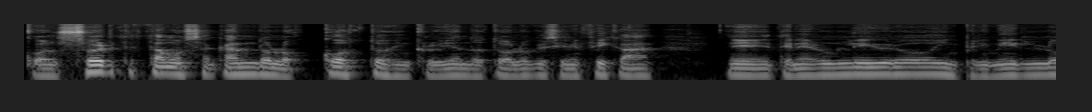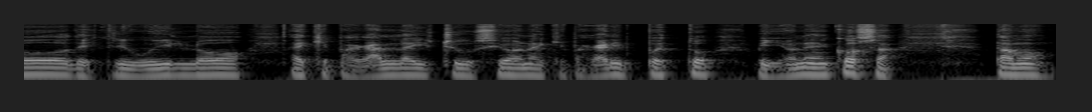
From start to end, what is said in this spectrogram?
con suerte estamos sacando los costos, incluyendo todo lo que significa tener un libro, imprimirlo, distribuirlo, hay que pagar la distribución, hay que pagar impuestos, millones de cosas. Estamos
